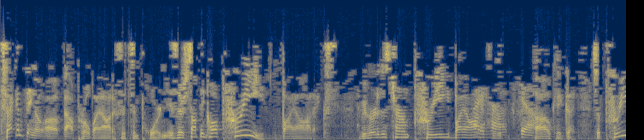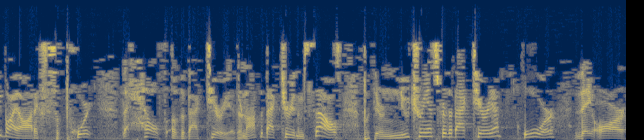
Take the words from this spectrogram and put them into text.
Second thing uh, about probiotics that's important is there's something called prebiotics. Have you heard of this term, prebiotics? I have, yeah. Uh, okay, good. So prebiotics support the health of the bacteria. They're not the bacteria themselves, but they're nutrients for the bacteria, or they are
